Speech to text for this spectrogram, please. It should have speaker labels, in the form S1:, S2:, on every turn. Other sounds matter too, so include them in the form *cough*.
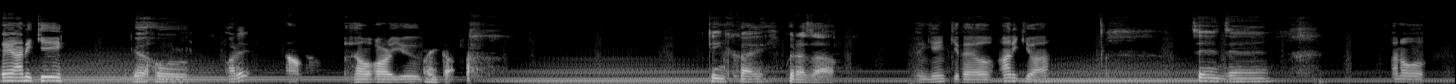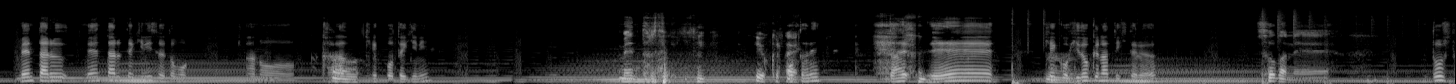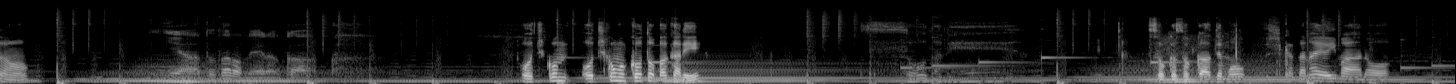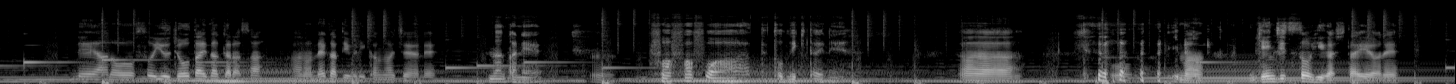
S1: Hey, 兄貴。
S2: ヤッホー。あれ
S1: ？How are you?
S2: あいか。元気かいブラザ
S1: 元気だよ。兄貴は？
S2: ー。全然。
S1: あの、メンタル、メンタル的にそれとも、あの、体
S2: うん
S1: 健康的に？
S2: メンタル的に？*laughs* 良くない
S1: 本。当に？だいえー、結構ひどくなってきてる、
S2: そうだね。
S1: どうしたの？
S2: いやー、どうだろうね。なんか、
S1: 落ち込ん落ち込むことばかり？
S2: そうだね。
S1: そっかそっか。でも仕方ないよ。今、あの、ねあの、そういう状態だからさ、あの、ネガティブに考えちゃうよね。
S2: なんかね、
S1: うん。
S2: ふわふわふわーって飛んできたいね。
S1: ああ、うん今、現実逃避がしたいよね。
